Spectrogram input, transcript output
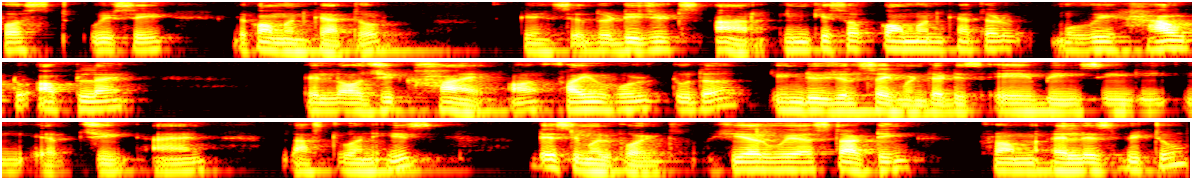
first we see the common cathode okay so the digits are in case of common cathode we have to apply a logic high or 5 volt to the individual segment that is a b c d e f g and last one is decimal point. Here we are starting from lsb to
